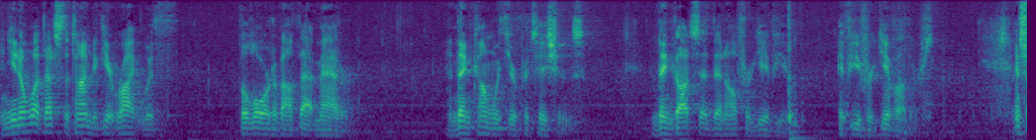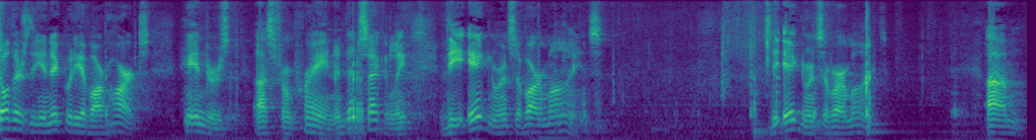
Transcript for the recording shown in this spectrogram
And you know what? That's the time to get right with the Lord about that matter. And then come with your petitions. And then God said, Then I'll forgive you if you forgive others. And so there's the iniquity of our hearts hinders us from praying. And then, secondly, the ignorance of our minds. The ignorance of our minds. Um,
